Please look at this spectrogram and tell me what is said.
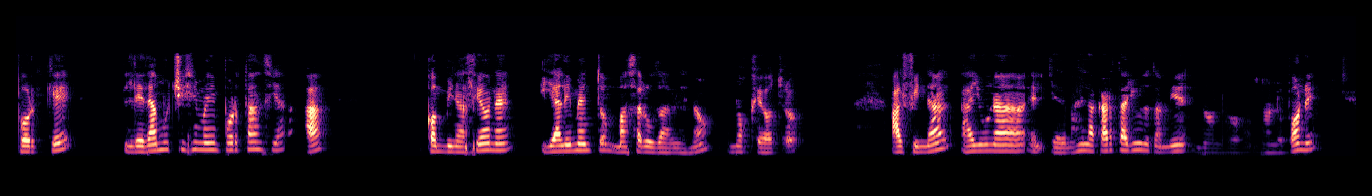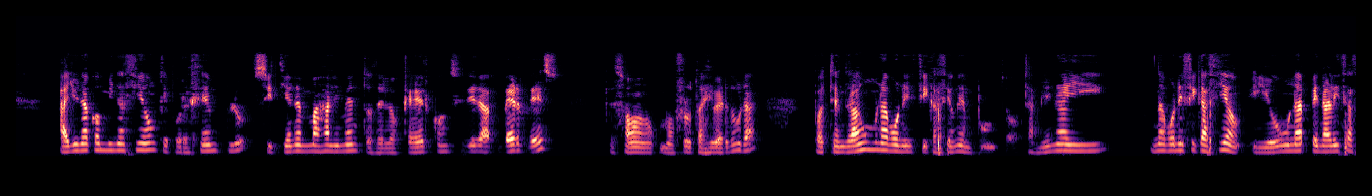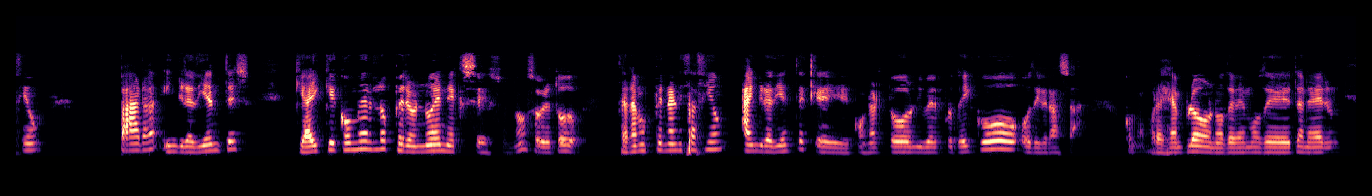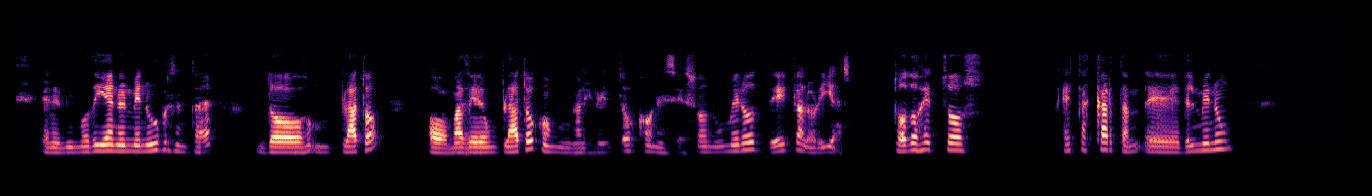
porque le da muchísima importancia a combinaciones y alimentos más saludables, ¿no? Unos que otros. Al final hay una, y además en la carta ayuda también nos lo, lo pone, hay una combinación que, por ejemplo, si tienes más alimentos de los que él considera verdes, que son como frutas y verduras, pues tendrás una bonificación en puntos. También hay una bonificación y una penalización para ingredientes que hay que comerlos, pero no en exceso, ¿no? Sobre todo, tenemos penalización a ingredientes que con alto nivel proteico o de grasa, como por ejemplo, no debemos de tener en el mismo día en el menú presentar dos platos o más de un plato con alimentos con exceso número de calorías. Todos estos estas cartas eh, del menú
